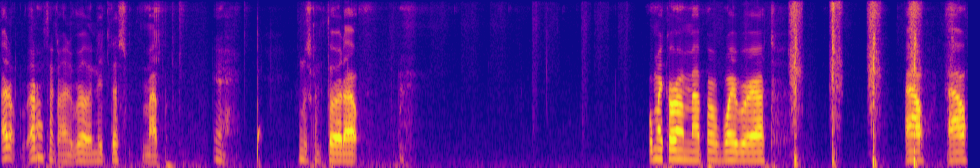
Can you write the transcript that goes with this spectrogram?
I don't I don't think I really need this map. Yeah. I'm just gonna throw it out. We'll make our own map of where we're at. Ow, ow,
